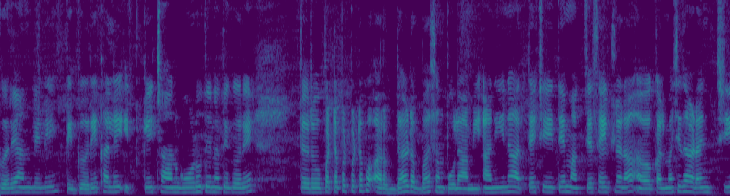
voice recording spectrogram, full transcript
गरे आणलेले. ते गरे खाले. इतके छान गोड होते ना ते गरे. तर पटापट पटापट अर्धा डब्बा संपवला आम्ही. आणि ना आत्याच्या इथे मागच्या साईडला ना कलमाची झाडांची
